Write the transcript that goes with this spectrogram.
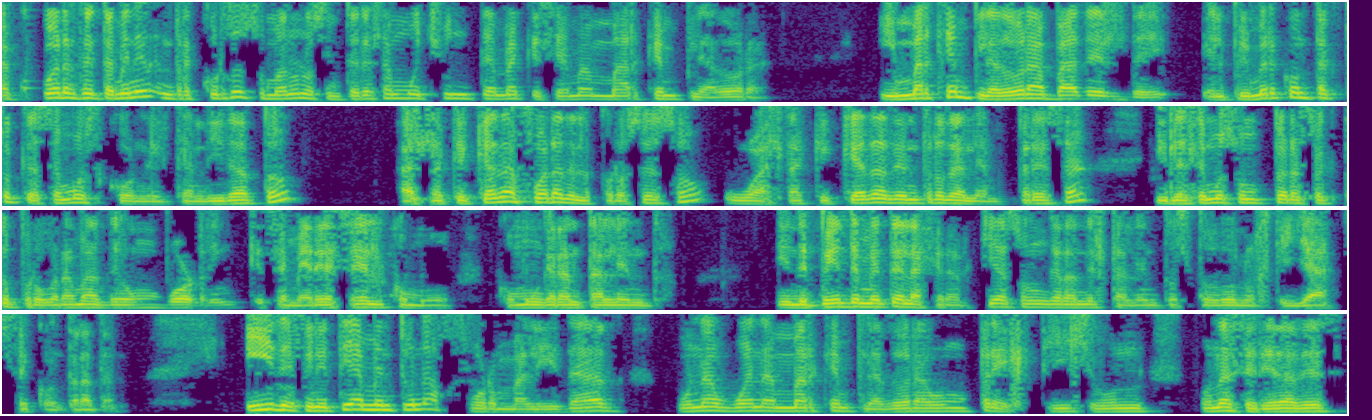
acuérdense, también en recursos humanos nos interesa mucho un tema que se llama marca empleadora. Y marca empleadora va desde el primer contacto que hacemos con el candidato hasta que queda fuera del proceso o hasta que queda dentro de la empresa y le hacemos un perfecto programa de onboarding que se merece él como, como un gran talento. Independientemente de la jerarquía, son grandes talentos todos los que ya se contratan. Y definitivamente una formalidad, una buena marca empleadora, un prestigio, una seriedad es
